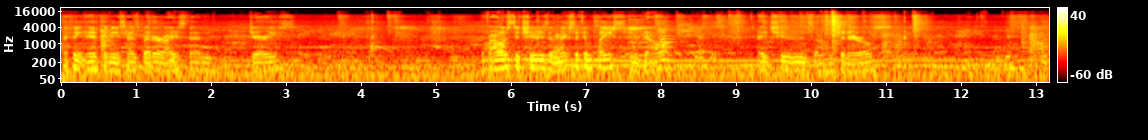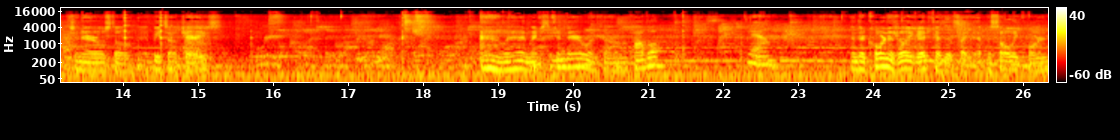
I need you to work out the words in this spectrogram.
I think Anthony's has better rice than Jerry's. If I was to choose a Mexican place in Gallup, I'd choose um, Genaro's. Genaro's though, it beats out Jerry's. we had Mexican there with um, Pablo. Yeah. And their corn is really good because it's like Epicoli corn.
